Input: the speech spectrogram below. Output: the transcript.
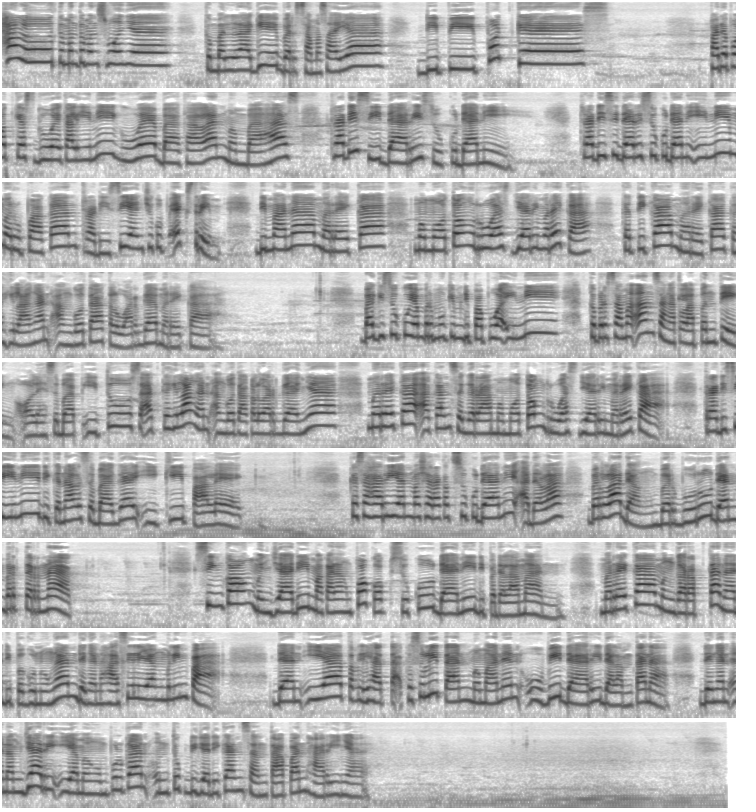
Halo teman-teman semuanya. Kembali lagi bersama saya di Podcast. Pada podcast gue kali ini gue bakalan membahas tradisi dari suku Dani. Tradisi dari suku Dani ini merupakan tradisi yang cukup ekstrim, di mana mereka memotong ruas jari mereka ketika mereka kehilangan anggota keluarga mereka. Bagi suku yang bermukim di Papua ini, kebersamaan sangatlah penting. Oleh sebab itu, saat kehilangan anggota keluarganya, mereka akan segera memotong ruas jari mereka. Tradisi ini dikenal sebagai Iki Palek. Keseharian masyarakat suku Dani adalah berladang, berburu, dan berternak. Singkong menjadi makanan pokok suku Dani di pedalaman. Mereka menggarap tanah di pegunungan dengan hasil yang melimpah. Dan ia terlihat tak kesulitan memanen ubi dari dalam tanah. Dengan enam jari ia mengumpulkan untuk dijadikan santapan harinya.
